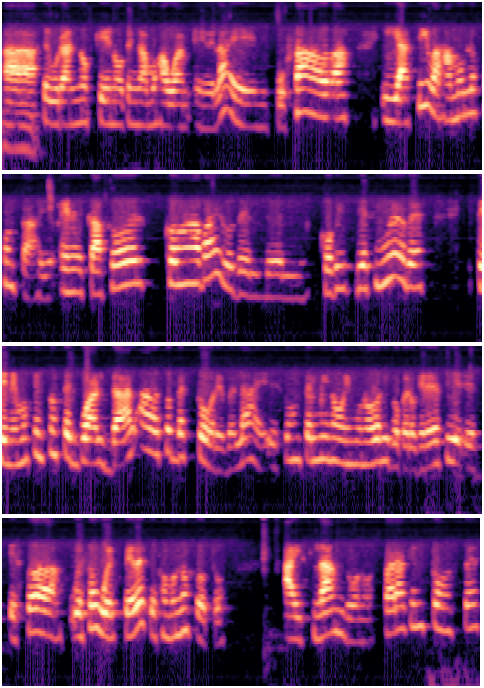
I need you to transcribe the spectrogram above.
a asegurarnos que no tengamos agua eh, en posada y así bajamos los contagios. En el caso del coronavirus, del, del COVID-19, tenemos que entonces guardar a esos vectores, ¿verdad? Eso es un término inmunológico, pero quiere decir eso, esos huéspedes que somos nosotros aislándonos para que entonces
